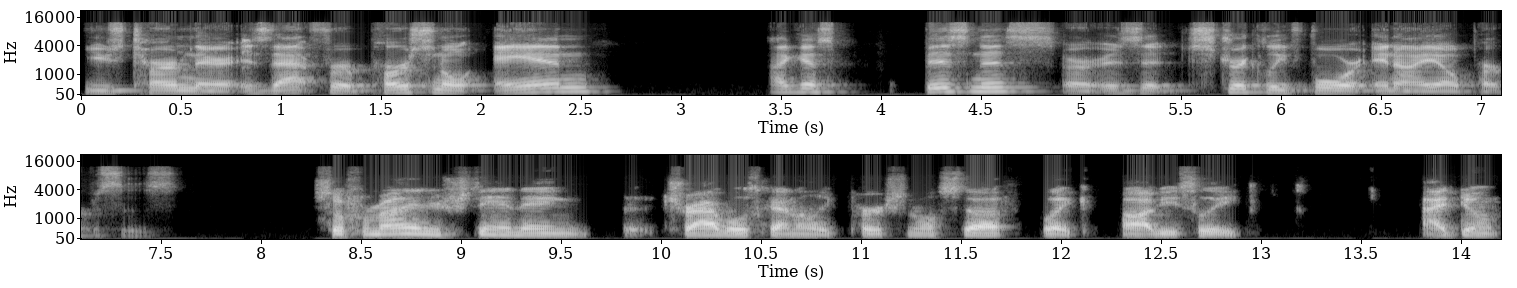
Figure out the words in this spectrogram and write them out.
used term. There is that for personal and, I guess, business, or is it strictly for NIL purposes? So, from my understanding, travel is kind of like personal stuff. Like, obviously, I don't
